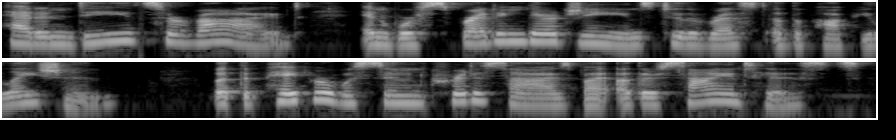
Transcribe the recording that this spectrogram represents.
had indeed survived and were spreading their genes to the rest of the population. But the paper was soon criticized by other scientists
